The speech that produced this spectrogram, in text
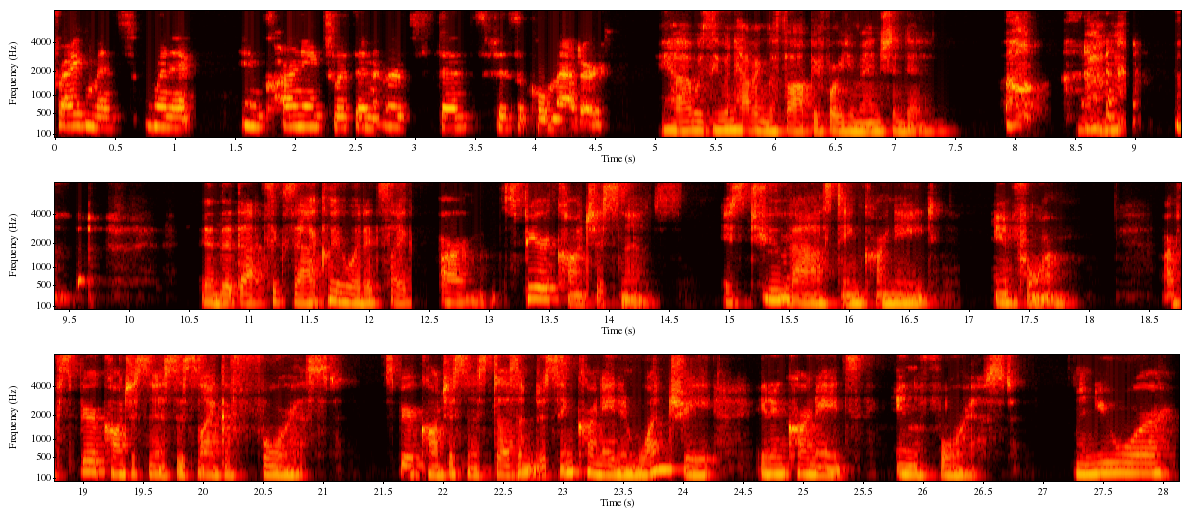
fragments when it incarnates within Earth's dense physical matter. Yeah, I was even having the thought before you mentioned it. Oh. yeah, that that's exactly what it's like. Our spirit consciousness is too mm-hmm. vast to incarnate in form. Our spirit consciousness is like a forest. Spirit consciousness doesn't just incarnate in one tree, it incarnates in the forest. And you are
